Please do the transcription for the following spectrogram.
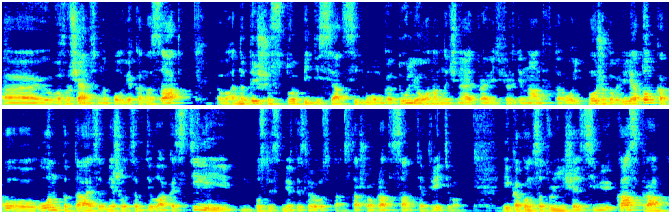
Возвращаемся на полвека назад. В 1157 году Леоном начинает править Фердинанд II. Мы уже говорили о том, как он пытается вмешиваться в дела Кастилии после смерти своего старшего брата Санктия III. И как он сотрудничает с семьей Кастро,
